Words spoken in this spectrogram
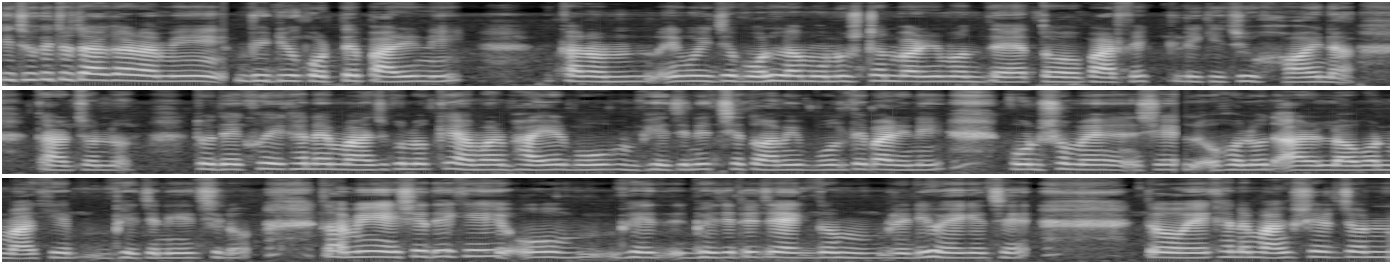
কিছু কিছু জায়গার আমি ভিডিও করতে পারিনি, কারণ ওই যে বললাম অনুষ্ঠান বাড়ির মধ্যে এত পারফেক্টলি কিছু হয় না তার জন্য। তো দেখো এখানে মাছগুলোকে আমার ভাইয়ের বউ ভেজে নিচ্ছে, তো আমি বলতে পারিনি কোন সময় সে হলুদ আর লবণ মাখিয়ে ভেজে নিয়েছিল। তো আমি এসে দেখি ও ভেজে টেজে একদম রেডি হয়ে গেছে। তো এখানে মাংসের জন্য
